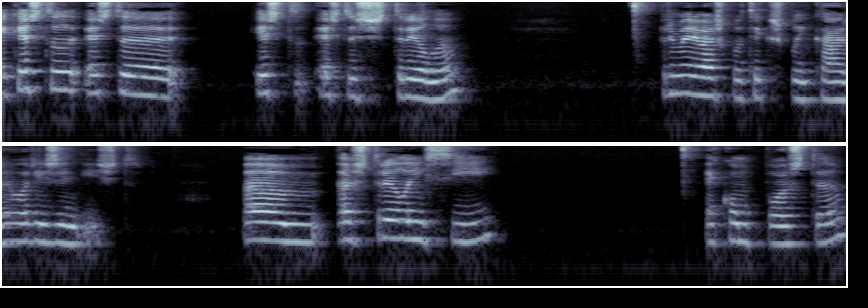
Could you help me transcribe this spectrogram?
É que esta, esta, esta, esta estrela. Primeiro eu acho que vou ter que explicar a origem disto. Um, a estrela em si é composta,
